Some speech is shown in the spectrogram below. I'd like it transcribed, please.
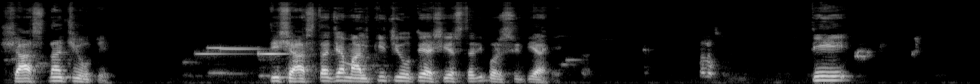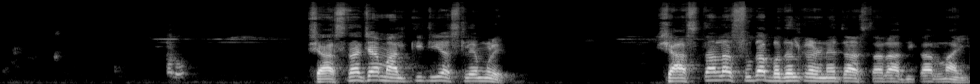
शासनाची होते. ती शासनाच्या मालकीची होते अशी असणारी परिस्थिती आहे. ती शासनाच्या मालकीची असल्यामुळे शासनाला सुद्धा बदल करण्याचा असणारा अधिकार नाही.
